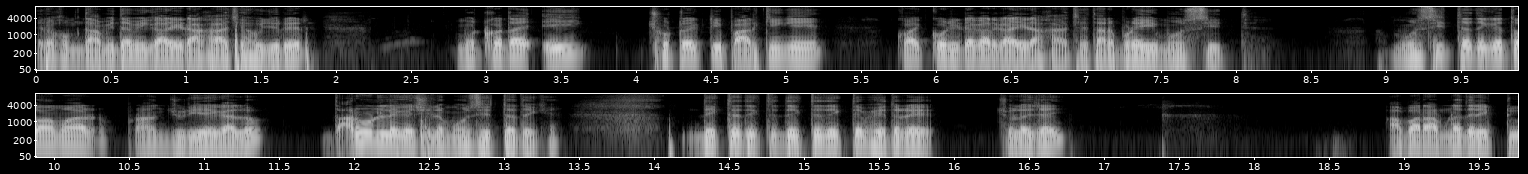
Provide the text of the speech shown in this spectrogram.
এরকম দামি দামি গাড়ি রাখা আছে হুজুরের। মোট কথা এই ছোট একটি পার্কিংয়ে কয়েক কোটি টাকার গাড়ি রাখা আছে, তারপরে এই মসজিদ। মসজিদটা দেখে তো আমার প্রাণ জুড়িয়ে গেল। দারুণ লেগেছিল মসজিদটা দেখে। দেখতে দেখতে দেখতে দেখতে ভেতরে চলে যাই। আবার আপনাদের একটু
